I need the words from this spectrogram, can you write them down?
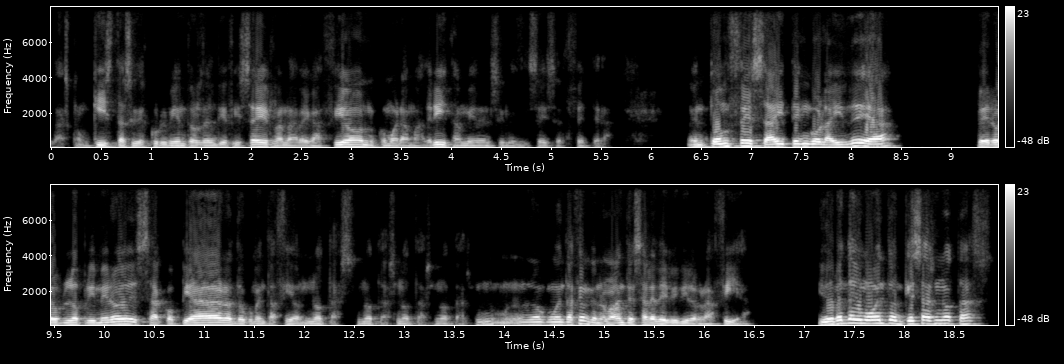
las, conquistas y descubrimientos del XVI, la navegación, cómo era Madrid también en el siglo XVI, etc. Entonces ahí tengo la idea pero lo primero es acopiar documentación, notas, notas, notas, notas. Una documentación que normalmente sale de bibliografía. Y de repente hay un momento en que esas notas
